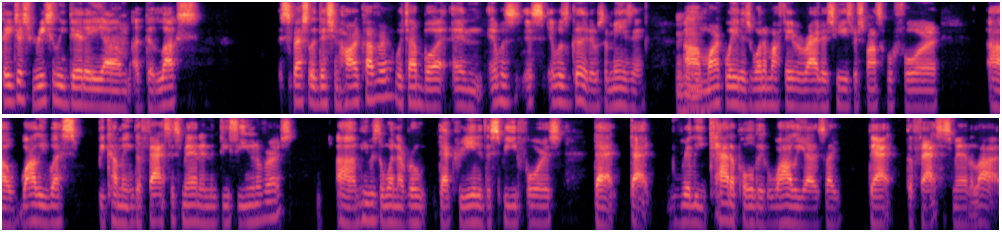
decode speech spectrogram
they just recently did a um a deluxe special edition hardcover, which I bought, and it was it's, it was good. It was amazing. Mhm. Um, Mark Waid is one of my favorite writers. He's responsible for uh, Wally West becoming the fastest man in the DC universe. Um, he was the one that wrote that created the Speed Force that that really catapulted Wally as like that the fastest man alive.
